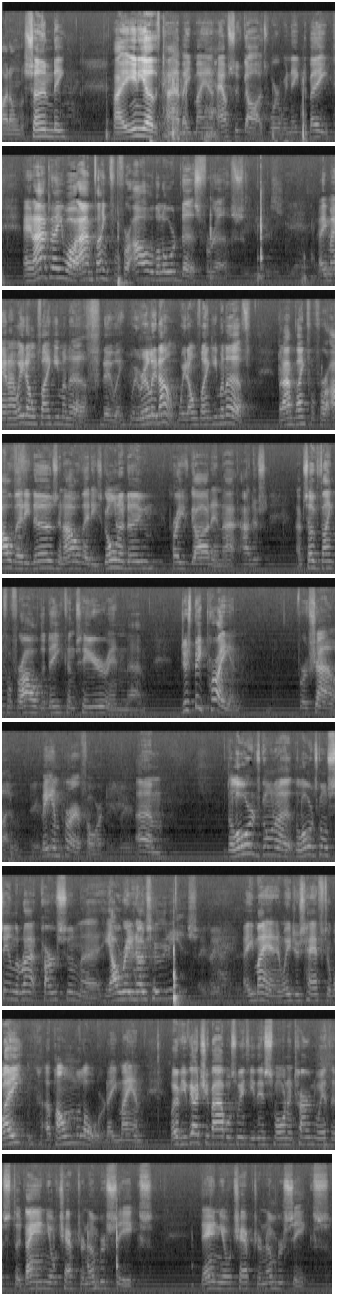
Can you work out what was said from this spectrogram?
on a Sunday, uh, any other time, amen. A house of God's where we need to be. And I tell you what, I'm thankful for all the Lord does for us. Amen. We don't thank Him enough, do we? We really don't. We don't thank Him enough. But I'm thankful for all that He does and all that He's going to do. Praise God. And I, I just, I'm so thankful for all the deacons here. And um, just be praying for Shiloh. Be in prayer for it. Um, the Lord's gonna the Lord's gonna send the right person. Uh, he already knows who it is. Amen. Amen. And we just have to wait upon the Lord. Amen. Well, if you've got your Bibles with you this morning, turn with us to Daniel chapter number six. Daniel chapter number six.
